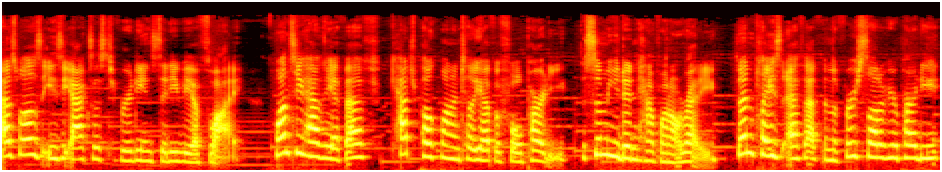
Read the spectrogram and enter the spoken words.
as well as easy access to Viridian City via Fly. Once you have the FF, catch Pokemon until you have a full party, assuming you didn't have one already. Then place FF in the first slot of your party,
